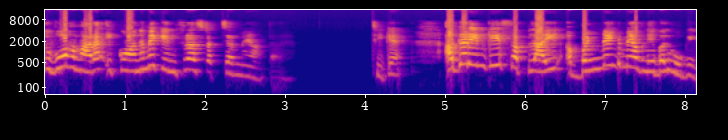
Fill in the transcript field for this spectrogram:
तो वो हमारा इकोनॉमिक इंफ्रास्ट्रक्चर में आता है। ठीक है? अगर इनकी सप्लाई अबंडेंट में अवेलेबल होगी,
